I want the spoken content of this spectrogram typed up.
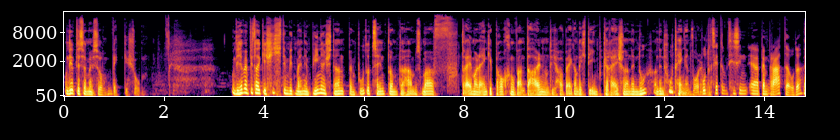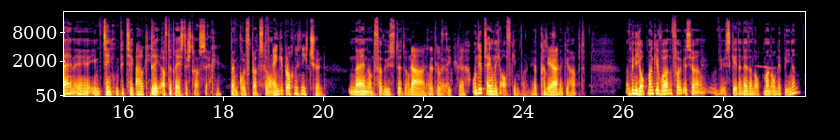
Und ich habe das einmal so weggeschoben. Und ich habe ein bisschen eine Geschichte mit meinem Bienenstand beim Budo-Zentrum. Da haben sie mir dreimal eingebrochen, Vandalen, und ich habe eigentlich die Imkerei schon an den, Nu- an den Hut hängen wollen. Budozentrum, Sie sind äh, beim Prater, oder? Nein, äh, im 10. Bezirk, Ah, okay. Auf der Dresdner Straße, Okay. beim Golfplatz da. Eingebrochen ist nicht schön. Nein, und verwüstet. Und, Na, ist und, nicht lustig. Ja. Und ich habe es eigentlich aufgeben wollen. Ich habe keine Lust Ja. mehr gehabt. Dann bin ich Obmann geworden voriges Jahr. Es geht ja nicht an Obmann ohne Bienen.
